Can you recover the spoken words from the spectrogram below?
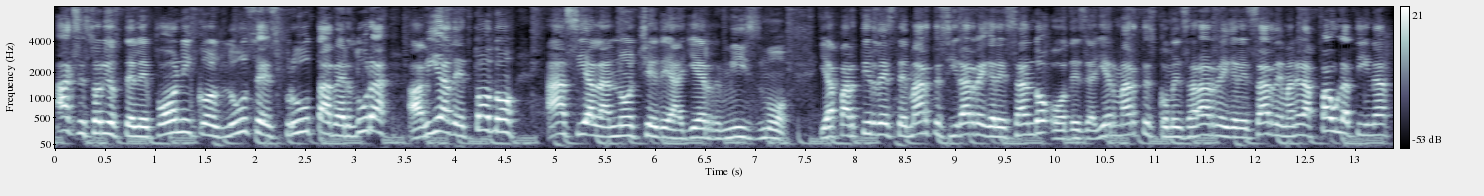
accesorios telefónicos, luces, fruta, verdura. Había de todo hacia la noche de ayer mismo. Y a partir de este martes irá regresando, o desde ayer martes comenzará a regresar de manera paulatina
